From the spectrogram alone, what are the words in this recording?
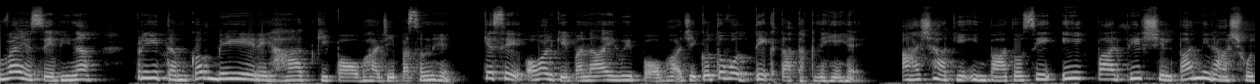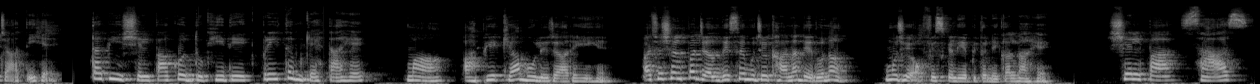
वैसे भी ना प्रीतम को मेरे हाथ की पाव भाजी पसंद है। किसी और की बनाई हुई पाव भाजी को तो वो दिखता तक नहीं है। आशा की इन बातों से एक बार फिर शिल्पा निराश हो जाती है। तभी शिल्पा को दुखी देख प्रीतम कहता है, माँ, आप ये क्या बोले जा रही हैं? अच्छा शिल्पा, जल्दी से मुझे खाना दे दो ना। मुझे ऑफ़िस के लिए भी तो निकलना है। शिल्पा सास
